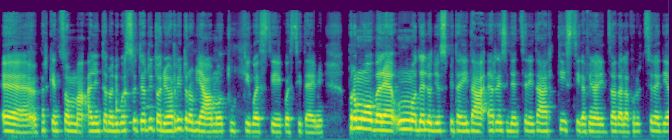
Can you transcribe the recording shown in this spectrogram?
eh, perché insomma all'interno di questo territorio ritroviamo tutti questi, questi temi. Promuovere un modello di ospitalità e residenzialità artistica finalizzata alla fruizione di,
